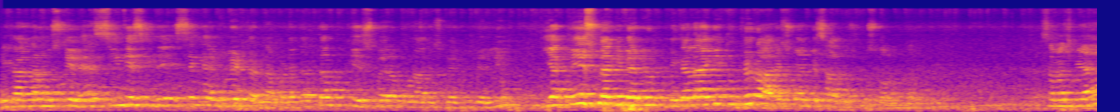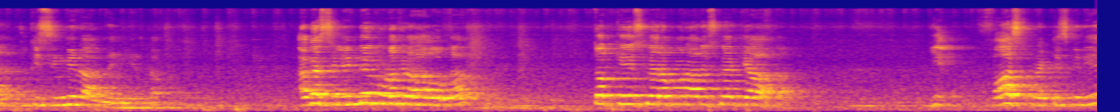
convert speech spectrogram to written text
निकालना मुश्किल है सीधे सीधे इससे कैलकुलेट करना पड़ेगा तब K square upon R square की वैल्यू या के स्क्वायर की वैल्यू निकल आएगी तो फिर आर स्क्वायर के साथ उसको सॉल्व करो समझ में आया क्योंकि सिंगल आर नहीं है तब अगर सिलेंडर लुढ़क रहा होता तब के स्क्वायर अपॉन आर स्क्वायर क्या आता ये फास्ट प्रैक्टिस के लिए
